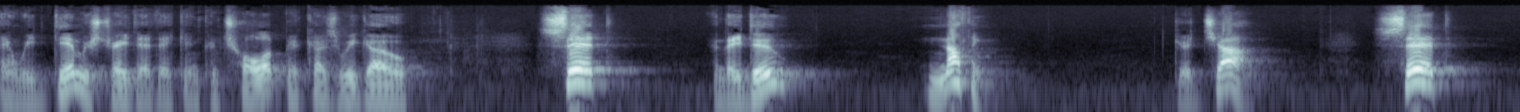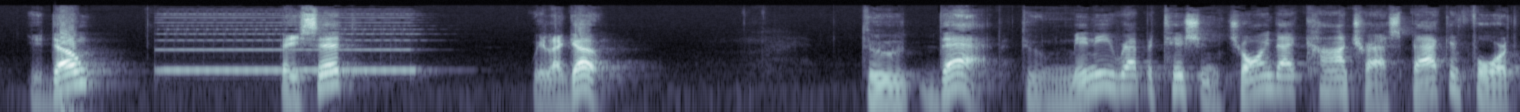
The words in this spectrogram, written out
And we demonstrate that they can control it because we go, sit, and they do nothing. Good job. Sit, you don't. They sit, we let go. Through that, through many repetitions, drawing that contrast back and forth,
